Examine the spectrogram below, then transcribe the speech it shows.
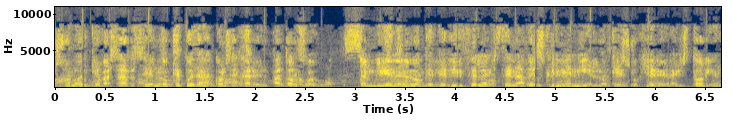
solo hay que basarse en lo que pueda aconsejar el patólogo, también en lo que te dice la escena del crimen y en lo que sugiere la historia.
